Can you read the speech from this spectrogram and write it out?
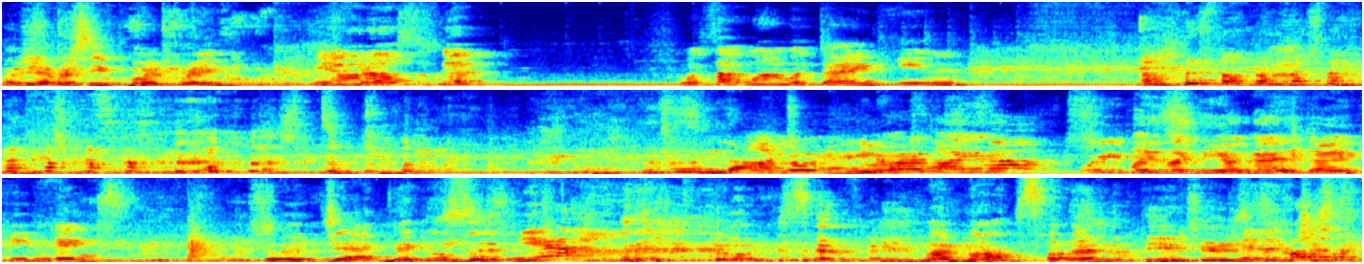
Have you ever seen Point Break? You know what else is good? What's that one with Diane Keaton? this is not going. You know what I'm talking about? Where he plays like the young guy that Diane Keaton dates. Uh, Jack Nicholson? Yeah. What is that? My mom saw that in the theaters. Is it called- She's like,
